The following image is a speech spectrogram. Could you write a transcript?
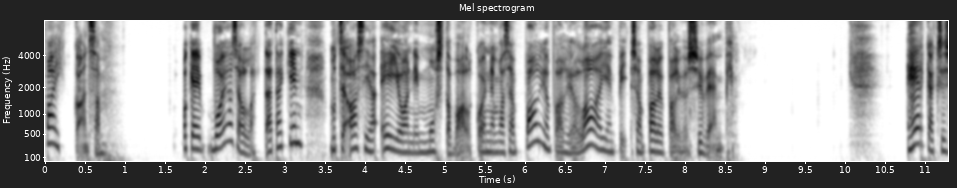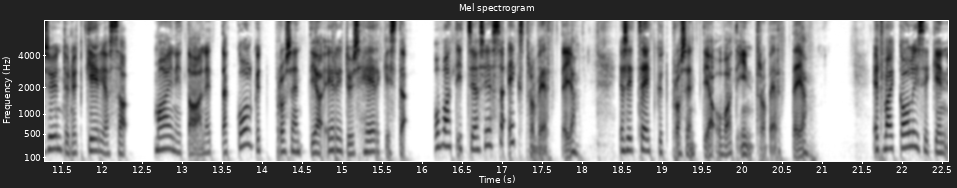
paikkaansa okei, voihan se olla tätäkin, mutta se asia ei ole niin mustavalkoinen, vaan se on paljon paljon laajempi, se on paljon paljon syvempi. Herkäksi syntynyt kirjassa mainitaan, että 30 prosenttia erityisherkistä ovat itse asiassa ekstrovertteja ja sitten 70 prosenttia ovat introvertteja. Et vaikka olisikin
